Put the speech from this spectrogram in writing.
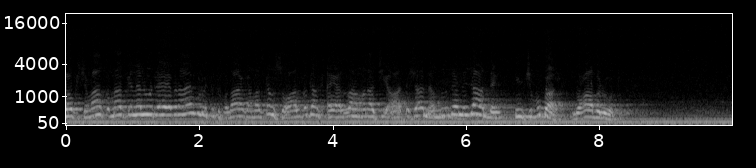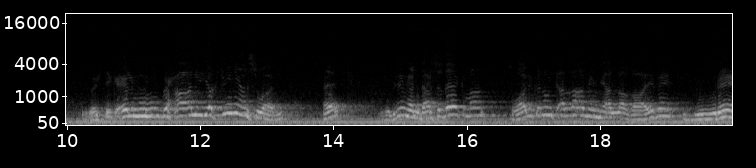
تو شما کما کہ نہ لوٹ رہے ابراہیم گلو تو خدا کا کم از کم سوال بکا اے اللہ منا چی آتشا نمرود نجات دے ان چی بگا دعا بلوٹ گوشتی کہ علمه بحالی یکفینی ان سوالی ہے جبریل میں درس دے کہ ماں سوالی کنوں کہ اللہ بھی اللہ غائب ہے دور ہے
